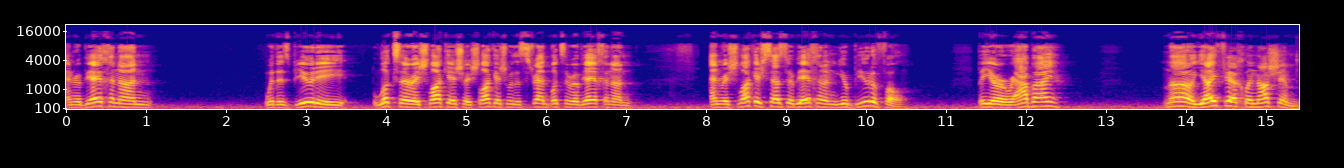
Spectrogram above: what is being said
And Rabbi Yechanan, with his beauty, looks at Reish Lakish. Reish Lakish, with his strength, looks at Rabbi Yechanan. And Reish Lakish says to Rabbi Yechanan, You're beautiful, but you're a rabbi? No, Yaifech Lenashim.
